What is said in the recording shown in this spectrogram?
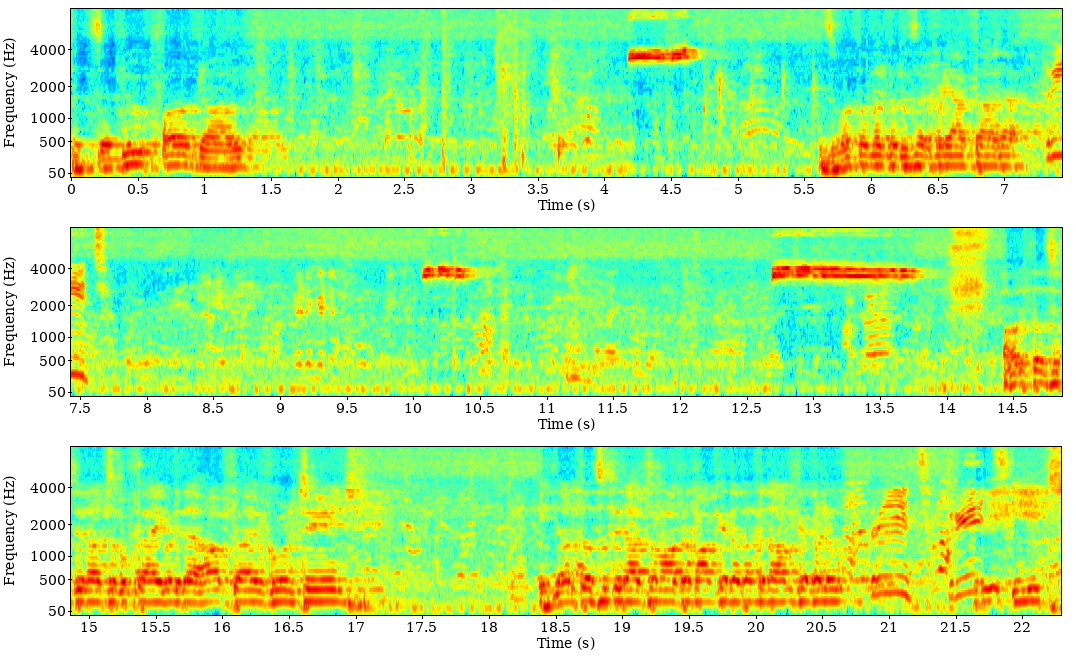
It's a do or die. It's what on the side of Reach. ಅರ್ಧ ಸುದ್ದಿರಾಜ ಮುಕ್ತಾಯಗೊಂಡಿದೆ ಹಾಫ್ ಟೈಮ್ ಗೋಲ್ ಚೇಂಜ್ ಇದರ್ಥ ಸುದ್ದಿರಾಜ ಮಾತ್ರ ಬಾಕಿ ಇರುವ ತಂಡದ ಅಂಕಗಳು ರೀಚ್ ತ್ರೀ ಈಚ್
